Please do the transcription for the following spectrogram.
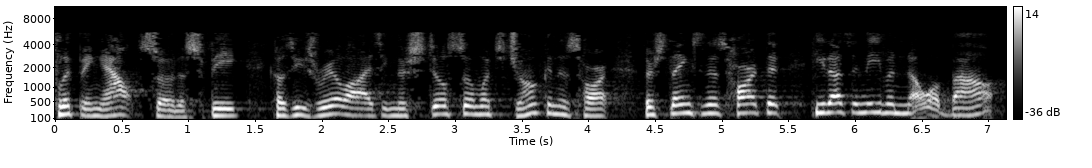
flipping out, so to speak, because he's realizing there's still so much junk in his heart. There's things in his heart that he doesn't even know about.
